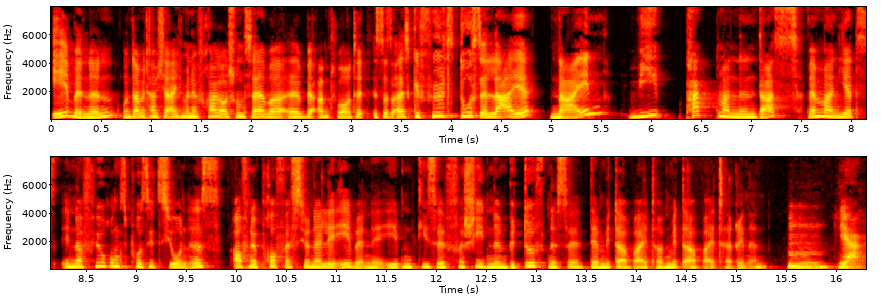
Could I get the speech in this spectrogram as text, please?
Ebenen. Und damit habe ich ja eigentlich meine Frage auch schon selber äh, beantwortet. Ist das als Gefühlsduselei? Nein. Wie packt man denn das, wenn man jetzt in der Führungsposition ist, auf eine professionelle Ebene, eben diese verschiedenen Bedürfnisse der Mitarbeiter und Mitarbeiterinnen? Hm, ja,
